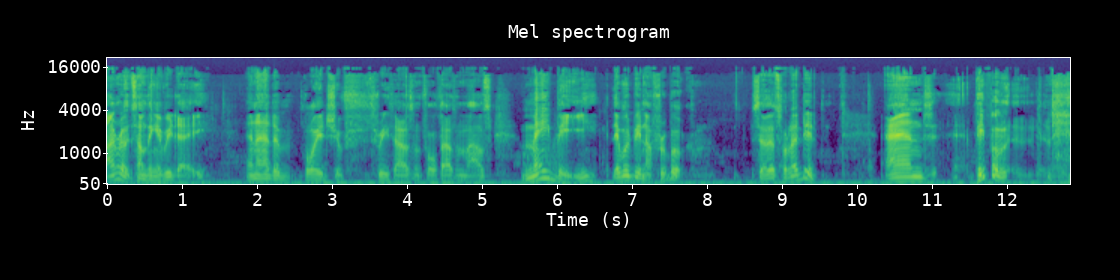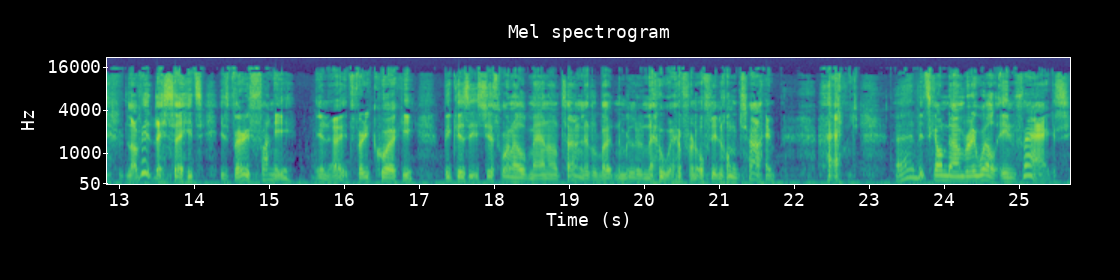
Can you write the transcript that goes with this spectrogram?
I wrote something every day and I had a voyage of 3,000, 4,000 miles, maybe there would be enough for a book. So that's what I did. And people love it. They say it's, it's very funny you know, it's very quirky because it's just one old man on a tiny little boat in the middle of nowhere for an awfully long time. And, and it's gone down very well. In fact,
